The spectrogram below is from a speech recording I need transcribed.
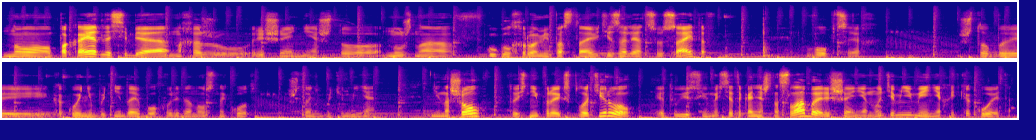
Но пока я для себя нахожу решение, что нужно в Google Chrome поставить изоляцию сайтов в опциях, чтобы какой-нибудь, не дай бог, вредоносный код что-нибудь у меня не нашел, то есть не проэксплуатировал эту уязвимость. Это, конечно, слабое решение, но тем не менее, хоть какое-то.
